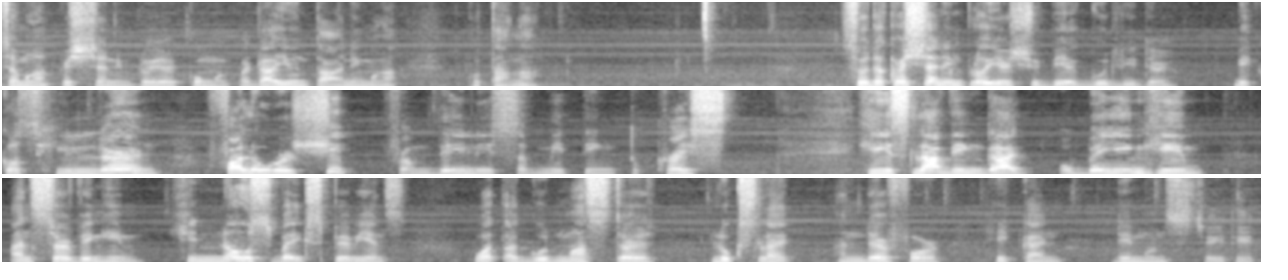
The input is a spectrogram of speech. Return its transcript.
sa mga Christian employer kung magpadayon ta aning mga putanga. So the Christian employer should be a good leader because he learned followership from daily submitting to Christ. He is loving God, obeying Him, and serving Him. He knows by experience what a good master looks like, and therefore he can demonstrate it.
